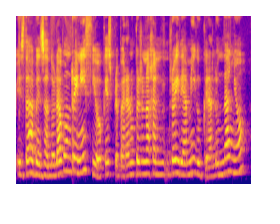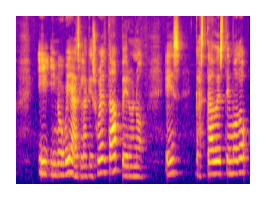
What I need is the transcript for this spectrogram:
Estaba pensando, le hago un reinicio, que es preparar un personaje androide amigo y crearle un daño, y, no veas la que suelta, pero no. Es gastado este modo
